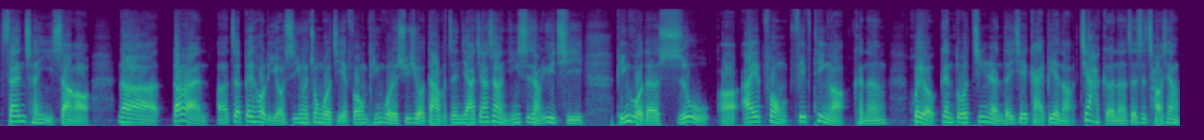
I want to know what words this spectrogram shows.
三成以上哦。那当然呃这背后理由是因为中国解封，苹果的需求大幅增加，加上已经市场预期。苹果的十五啊，iPhone fifteen 啊，可能会有更多惊人的一些改变哦。价格呢，则是朝向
